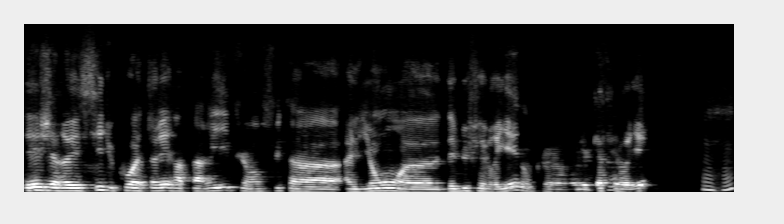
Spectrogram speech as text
Et Mhm, j'ai réussi du coup à atterrir à Paris, puis ensuite à, à Lyon euh, début février, donc euh, le 4 ok. février. Mhm,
